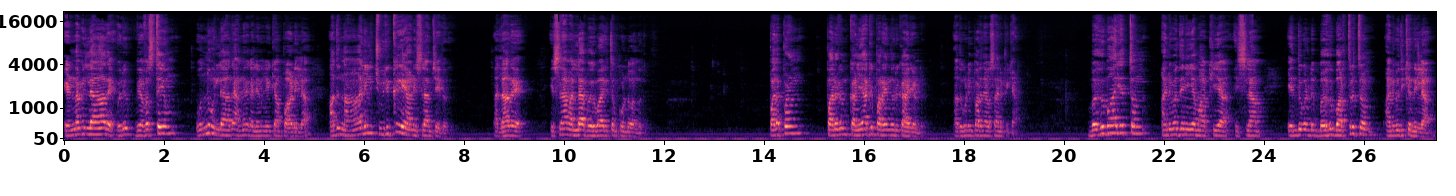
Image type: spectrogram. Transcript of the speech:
എണ്ണമില്ലാതെ ഒരു വ്യവസ്ഥയും ഒന്നുമില്ലാതെ അങ്ങനെ കല്യാണം കഴിക്കാൻ പാടില്ല. അത് നാലിൽ ചുരുക്കുകയാണ് ഇസ്ലാം ചെയ്തത്. അല്ലാതെ ഇസ്ലാം അല്ല ബഹുഭാരിത്വം കൊണ്ടുവന്നത്. പലപ്പോഴും പലരും കളിയാക്കി പറയുന്ന ഒരു കാര്യമുണ്ട്. അതുകൂടി പറഞ്ഞ് അവസാനിപ്പിക്കാം. ബഹുഭാര്യത്വം അനുവദനീയമാക്കിയ ഇസ്ലാം എന്തുകൊണ്ട് ബഹുഭർത്തൃത്വം അനുവദിക്കുന്നില്ല?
